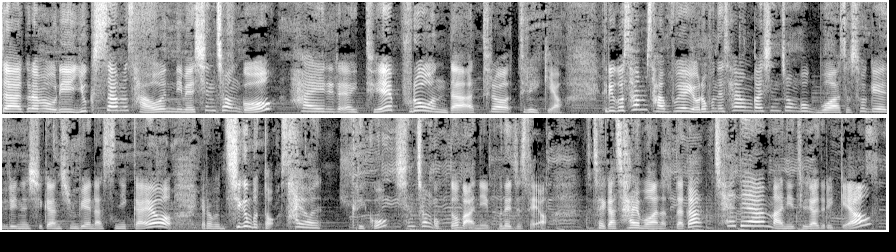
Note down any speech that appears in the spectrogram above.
자, 그러면 우리 6345님의 신청곡 하이라이트에 불어온다 틀어드릴게요. 그리고 3, 4부에 여러분의 사연과 신청곡 모아서 소개해드리는 시간 준비해놨으니까요. 여러분 지금부터 사연 그리고 신청곡도 많이 보내주세요. 제가 잘 모아놨다가 최대한 많이 들려드릴게요.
